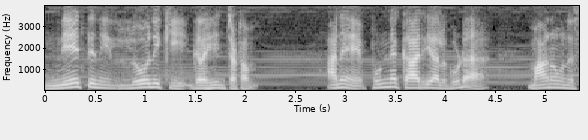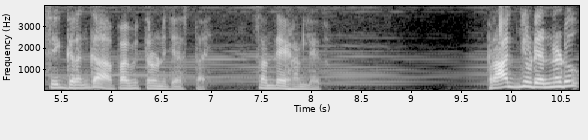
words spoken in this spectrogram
నేతిని లోనికి గ్రహించటం అనే పుణ్యకార్యాలు కూడా మానవుని శీఘ్రంగా పవిత్రుని చేస్తాయి. సందేహం లేదు. ప్రాజ్ఞుడెన్నడూ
